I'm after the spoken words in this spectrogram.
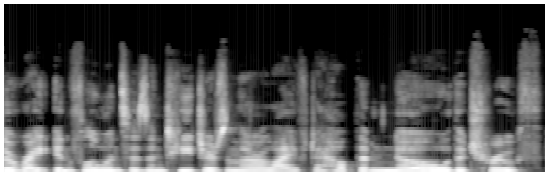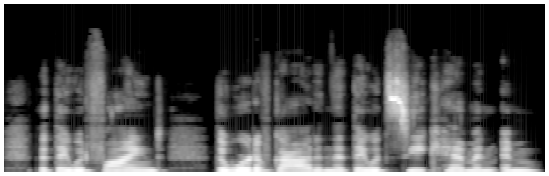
the right influences and teachers in their life to help them know the truth, that they would find the word of God and that they would seek him and, and,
